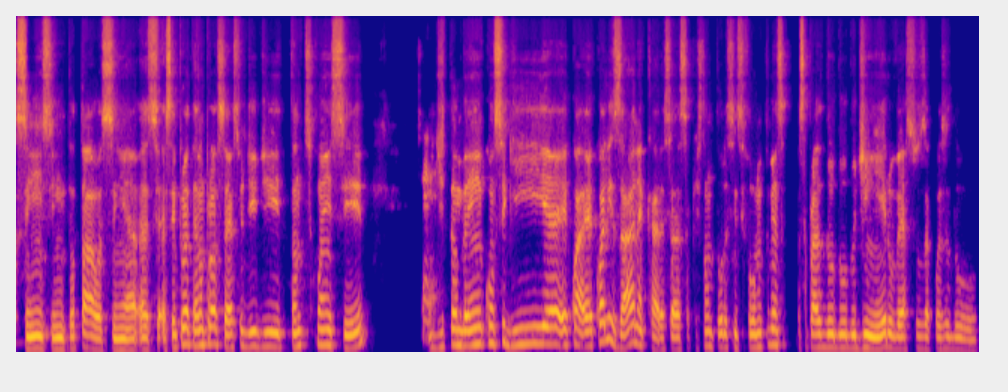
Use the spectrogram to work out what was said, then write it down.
Sim, sim, total, assim, é, é, é sempre um eterno processo de, de tanto se conhecer é. de também conseguir é, equalizar, né, cara, essa, essa questão toda, assim, você falou muito bem essa, essa parada do, do, do, dinheiro versus a coisa do,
